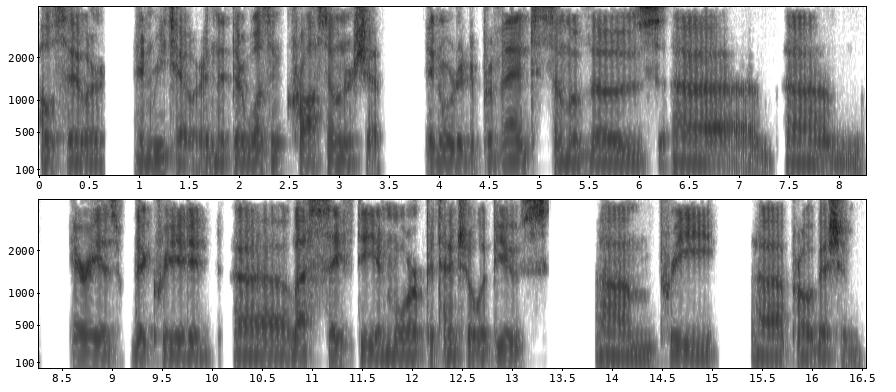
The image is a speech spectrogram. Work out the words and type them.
wholesaler, and retailer, and that there wasn't cross ownership in order to prevent some of those uh, um, areas that created uh, less safety and more potential abuse um, pre uh, prohibition.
